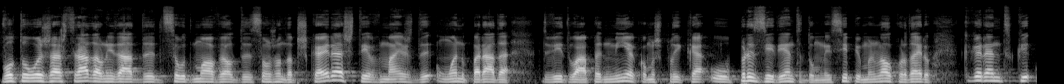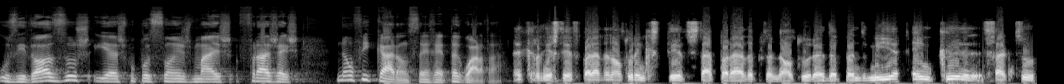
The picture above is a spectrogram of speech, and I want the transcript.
Voltou hoje à estrada a Unidade de Saúde Móvel de São João da Pesqueira. Esteve mais de um ano parada devido à pandemia, como explica o presidente do município, Manuel Cordeiro, que garante que os idosos e as populações mais frágeis não ficaram sem retaguarda. A carrinha esteve parada na altura em que esteve estar parada, portanto, na altura da pandemia, em que, de facto,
